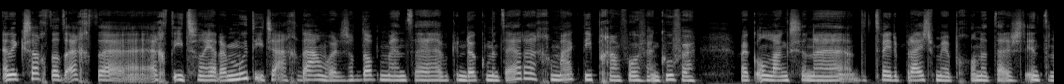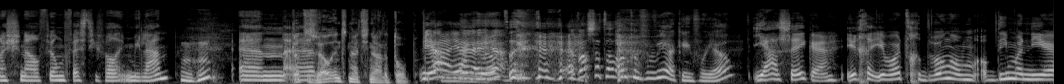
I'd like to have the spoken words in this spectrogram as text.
En ik zag dat echt, uh, echt iets van, ja, daar moet iets aan gedaan worden. Dus op dat moment uh, heb ik een documentaire gemaakt, Diepgaan voor Vancouver. Waar ik onlangs een, uh, de tweede prijs mee heb begonnen... tijdens het Internationaal Filmfestival in Milaan. Mm -hmm. en, dat is wel internationale top. Ja, ja, ja, klopt. Ja. en was dat dan ook een verwerking voor jou? Ja, zeker. Je, je wordt gedwongen om op die manier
